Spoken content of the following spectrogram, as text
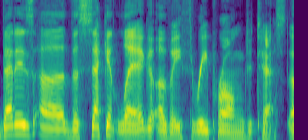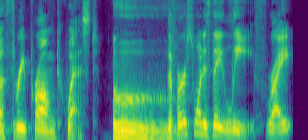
That is uh the second leg of a three-pronged test, a three-pronged quest. Ooh. The first one is they leave, right?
